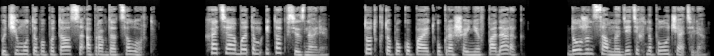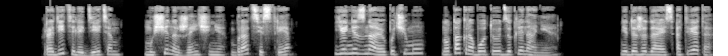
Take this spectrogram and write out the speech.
Почему-то попытался оправдаться лорд. Хотя об этом и так все знали. Тот, кто покупает украшения в подарок, должен сам надеть их на получателя. Родители детям, мужчина женщине, брат сестре. Я не знаю почему, но так работают заклинания. Не дожидаясь ответа,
